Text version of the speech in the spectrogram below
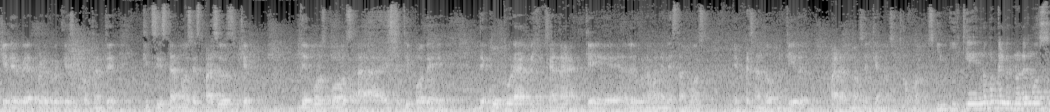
quiere ver, pero creo que es importante que existamos espacios que demos voz a este tipo de, de cultura mexicana que de alguna manera estamos empezando a omitir para no sentirnos incómodos. Y, y que no porque lo ignoremos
